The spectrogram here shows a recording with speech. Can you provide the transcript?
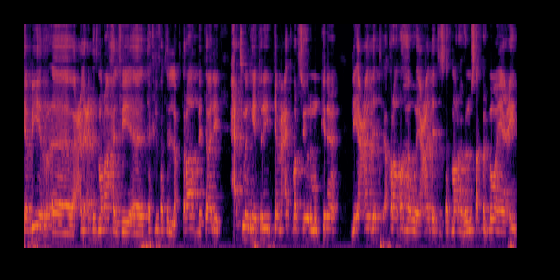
كبير آه، على عدة مراحل في آه، تكلفة الاقتراض. بالتالي حتما هي تريد جمع أكبر سيولة ممكنة لإعادة إقراضها وإعادة استثمارها في المستقبل بما يعيد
